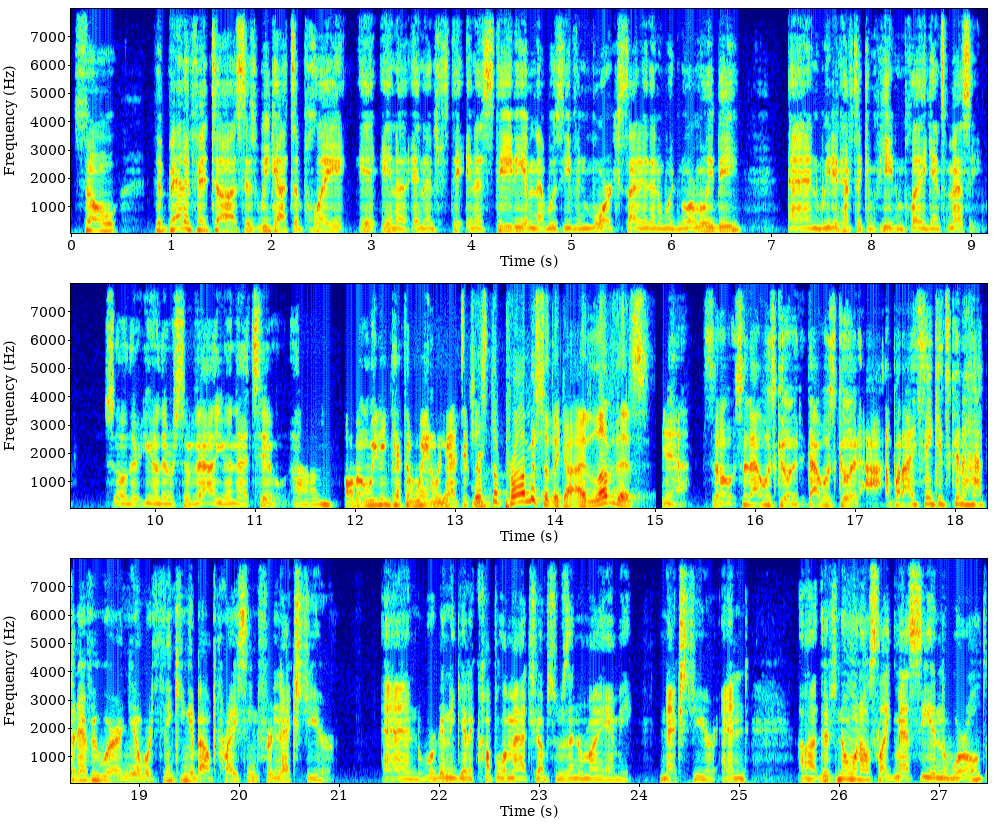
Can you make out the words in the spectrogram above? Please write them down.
So the benefit to us is we got to play in a in a in a stadium that was even more excited than it would normally be, and we didn't have to compete and play against Messi. So there, you know, there was some value in that too. Um, although we didn't get the win, we had to just the promise of the guy. I love this. Yeah. So so that was good. That was good. I, but I think it's going to happen everywhere. And you know, we're thinking about pricing for next year, and we're going to get a couple of matchups with Inter Miami next year. And uh, there's no one else like Messi in the world,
